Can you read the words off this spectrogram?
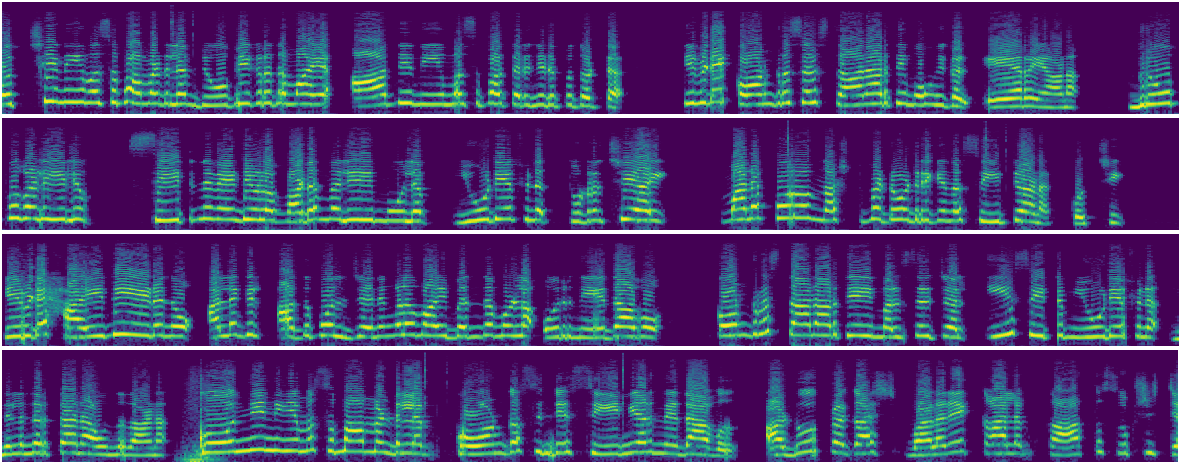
കൊച്ചി നിയമസഭാ മണ്ഡലം രൂപീകൃതമായ ആദ്യ നിയമസഭാ തെരഞ്ഞെടുപ്പ് തൊട്ട് ഇവിടെ കോൺഗ്രസിൽ സ്ഥാനാർത്ഥി മോഹികൾ ഏറെയാണ്. ഗ്രൂപ്പ് കളിയിലും സീറ്റിന് വേണ്ടിയുള്ള വടംവലിയും മൂലം യു ഡി എഫിന് തുടർച്ചയായി മനഃപൂർവം നഷ്ടപ്പെട്ടുകൊണ്ടിരിക്കുന്ന സീറ്റാണ് കൊച്ചി. ഇവിടെ ഹൈബി ഈഡനോ അല്ലെങ്കിൽ അതുപോലെ ജനങ്ങളുമായി ബന്ധമുള്ള ഒരു നേതാവോ കോൺഗ്രസ് സ്ഥാനാർത്ഥിയായി മത്സരിച്ചാൽ ഈ സീറ്റും യു ഡി എഫിന് നിലനിർത്താനാവുന്നതാണ്. കോന്നി നിയമസഭാ മണ്ഡലം കോൺഗ്രസിന്റെ സീനിയർ നേതാവ് അടൂർ പ്രകാശ് വളരെ കാലം കാത്തു സൂക്ഷിച്ച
